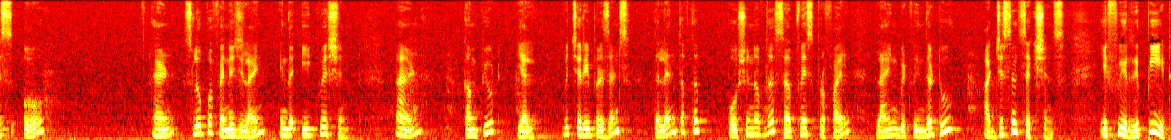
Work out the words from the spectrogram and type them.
SO and slope of energy line in the equation and compute L which represents the length of the portion of the surface profile lying between the two adjacent sections. If we repeat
